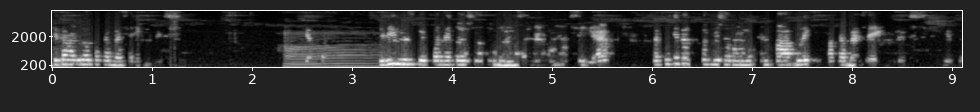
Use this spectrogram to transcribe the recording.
kita ngobrol pakai bahasa Inggris oh. jadi meskipun itu satu bahasa yang ya tapi kita tetap bisa ngomong in public pakai bahasa Inggris gitu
